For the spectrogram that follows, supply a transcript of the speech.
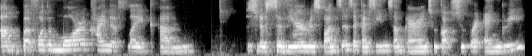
Um, but for the more kind of like um, sort of severe responses. Like I've seen some parents who got super angry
